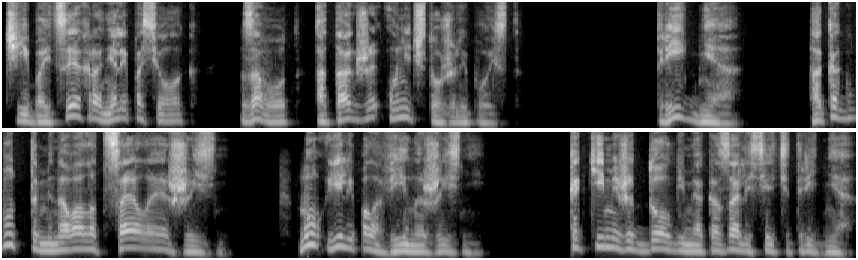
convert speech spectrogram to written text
чьи бойцы охраняли поселок, завод, а также уничтожили поезд. Три дня, а как будто миновала целая жизнь. Ну, или половина жизни. Какими же долгими оказались эти три дня?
